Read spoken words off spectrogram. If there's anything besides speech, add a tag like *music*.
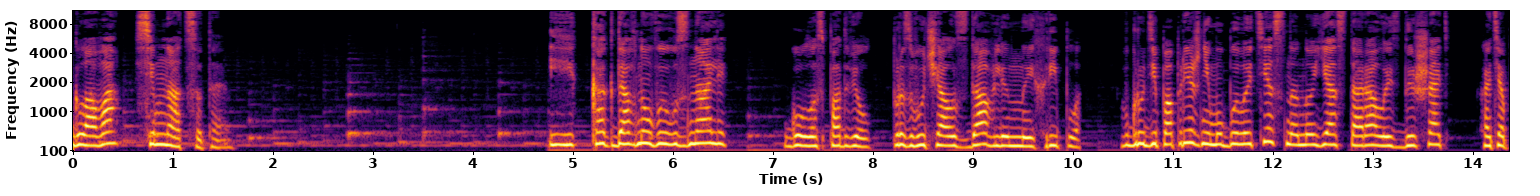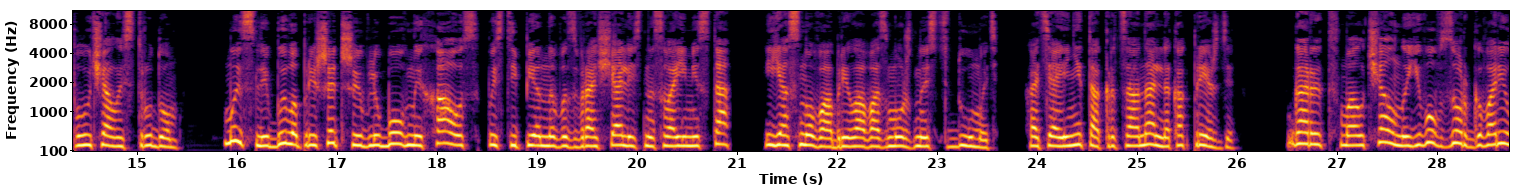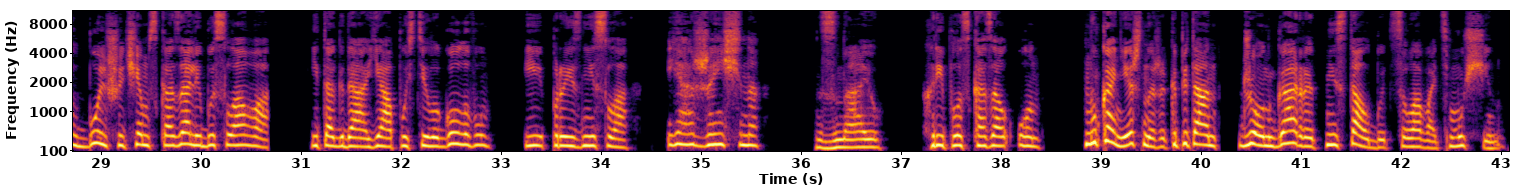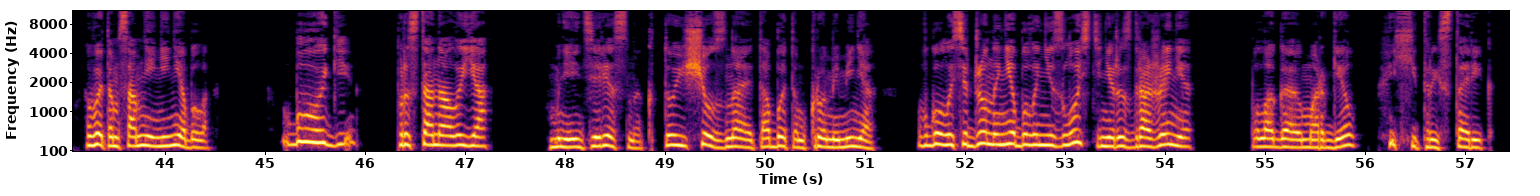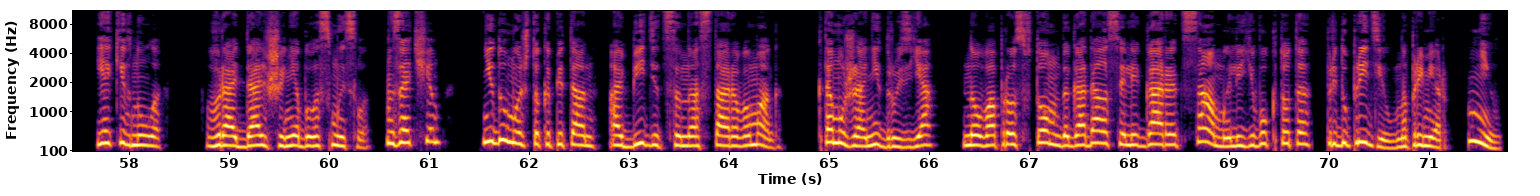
Глава 17 «И как давно вы узнали?» Голос подвел, прозвучал сдавленно и хрипло. В груди по-прежнему было тесно, но я старалась дышать, хотя получалось с трудом. Мысли, было пришедшие в любовный хаос, постепенно возвращались на свои места, и я снова обрела возможность думать, хотя и не так рационально, как прежде. Гаррет молчал, но его взор говорил больше, чем сказали бы слова. И тогда я опустила голову и произнесла «Я женщина». «Знаю», — хрипло сказал он. Ну, конечно же, капитан Джон Гаррет не стал бы целовать мужчину. В этом сомнений не было. «Боги!» — простонала я. «Мне интересно, кто еще знает об этом, кроме меня?» В голосе Джона не было ни злости, ни раздражения. Полагаю, Маргел — *laughs* хитрый старик. Я кивнула. Врать дальше не было смысла. Зачем? Не думаю, что капитан обидится на старого мага. К тому же они друзья. Но вопрос в том, догадался ли Гаррет сам или его кто-то предупредил, например, Нил.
